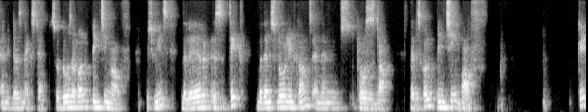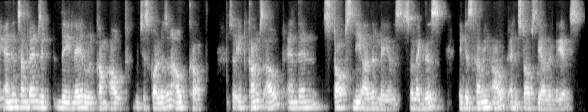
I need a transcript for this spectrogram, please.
and it doesn't extend. So those are called pinching off, which means the layer is thick, but then slowly it comes and then closes down. That is called pinching off. Okay, and then sometimes it the layer will come out, which is called as an outcrop. So it comes out and then stops the other layers. So like this, it is coming out and stops the other layers.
